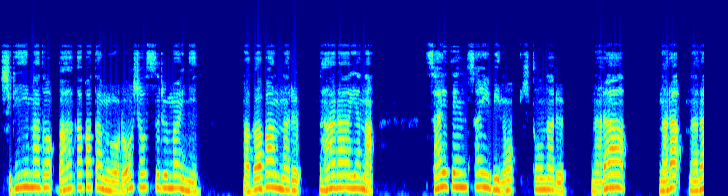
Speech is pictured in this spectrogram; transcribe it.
シリーマド・バーガバタムを朗唱する前に、バガバンなるナーラーヤナ、最善最美の人なるナラー、ナラ、ナラ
